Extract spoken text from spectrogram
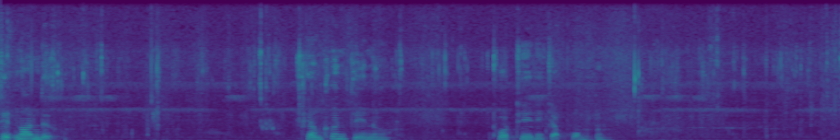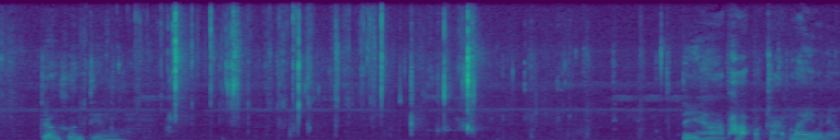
ติดนอนดึก เที่ยงคืนตีหนึ่งโทษที่ที่จับผมเที่ยงคืนตีหนึ่ง ตีหาพระประกาศไหมวะเนี่ย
